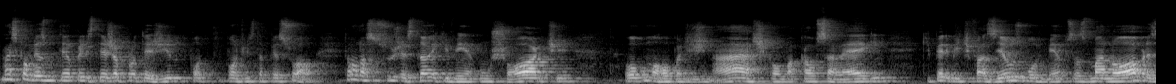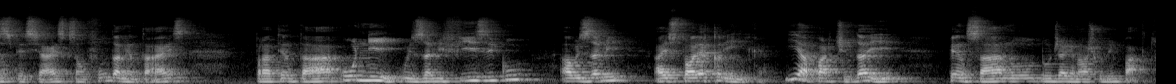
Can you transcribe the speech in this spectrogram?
mas que ao mesmo tempo ele esteja protegido do ponto, do ponto de vista pessoal. Então a nossa sugestão é que venha com um short ou com uma roupa de ginástica ou uma calça legging que permite fazer os movimentos, as manobras especiais que são fundamentais para tentar unir o exame físico ao exame, à história clínica e a partir daí pensar no, no diagnóstico do impacto.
